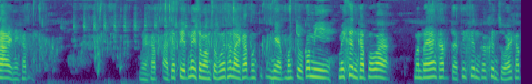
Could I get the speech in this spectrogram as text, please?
รายนี่ครับเนี่ยครับอาจจะติดไม่สม่ำเสมอเท่าไหร่ครับเนี่ยบางจุดก็มีไม่ขึ้นครับ เพราะว่ามันแรงครับ แต่ที่ขึ้นก็ขึ้นสวยครับ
